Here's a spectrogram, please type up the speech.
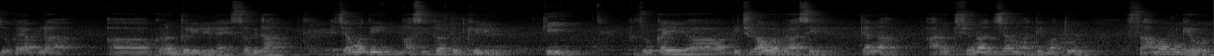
जो काही आपला ग्रंथ लिहिलेला आहे संविधान याच्यामध्ये अशी तरतूद केली की जो काही पिछडा वर्ग असेल त्यांना आरक्षणाच्या माध्यमातून सामावून घेऊन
